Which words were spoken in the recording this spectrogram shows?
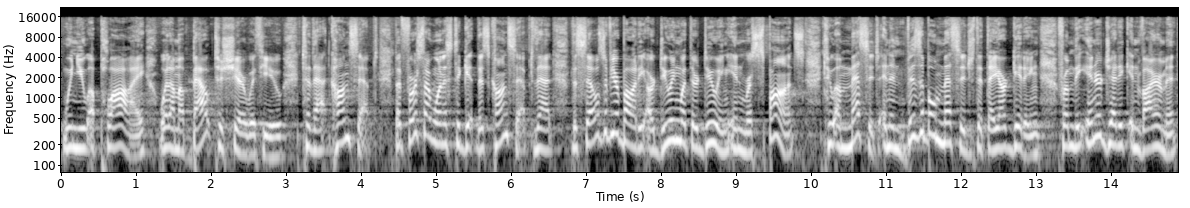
when you apply what I'm about to share with you to that concept. But first, I want us to get this concept that the cells of your body are doing what they're doing in response to a message, an invisible message that they are getting from the energetic environment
